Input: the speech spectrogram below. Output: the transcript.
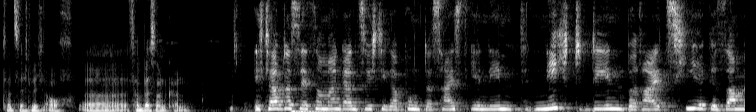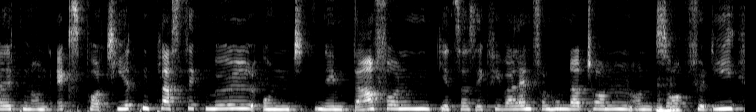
tatsächlich auch äh, verbessern können. Ich glaube, das ist jetzt nochmal ein ganz wichtiger Punkt. Das heißt, ihr nehmt nicht den bereits hier gesammelten und exportierten Plastikmüll und nehmt davon jetzt das Äquivalent von 100 Tonnen und mhm. sorgt für die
